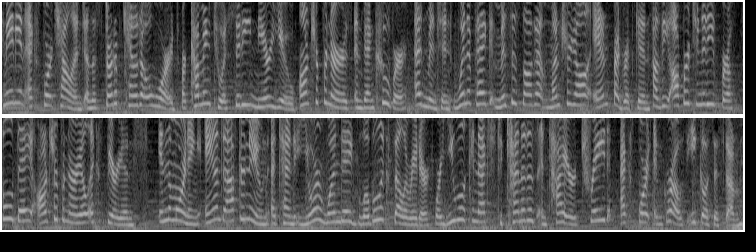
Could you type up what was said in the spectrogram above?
Canadian Export Challenge and the Startup Canada Awards are coming to a city near you. Entrepreneurs in Vancouver, Edmonton, Winnipeg, Mississauga, Montreal, and Fredericton have the opportunity for a full day entrepreneurial experience. In the morning and afternoon, attend your one day Global Accelerator, where you will connect to Canada's entire trade, export, and growth ecosystem.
